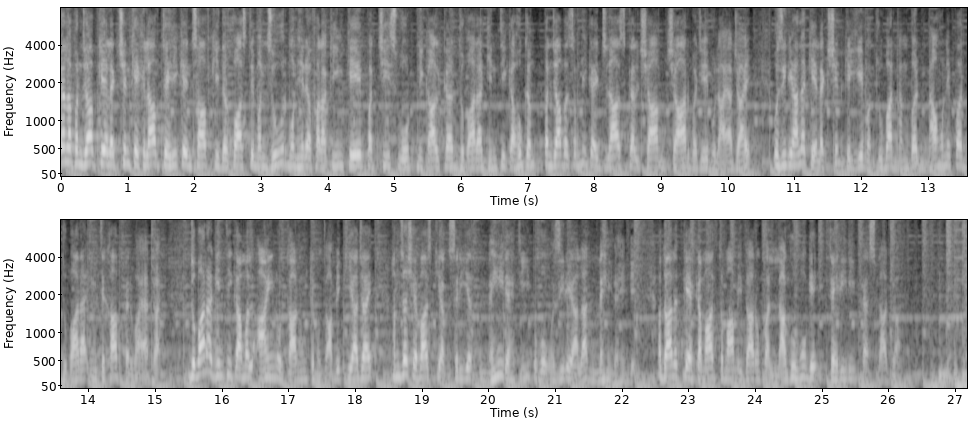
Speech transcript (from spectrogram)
अला पंजाब के इलेक्शन के खिलाफ तहरीक इंसाफ की दरख्वास्त मंजूर। मुनहरा फराकीन के 25 वोट निकाल कर दोबारा गिनती का हुक्म। पंजाब असम्बली का इजलास कल शाम चार बजे बुलाया जाए। वज़ीर अला के इलेक्शन के लिए मतलूबा नंबर न होने पर दोबारा इंतखब करवाया जाए। दोबारा गिनती का अमल आइन और कानून के मुताबिक किया जाए। हमजा शहबाज की अक्सरियत नहीं रहती तो वो वज़ीर अला नहीं रहेंगे। अदालत के अहकाम तमाम इदारों पर लागू होंगे। तहरीरी फैसला जारी।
